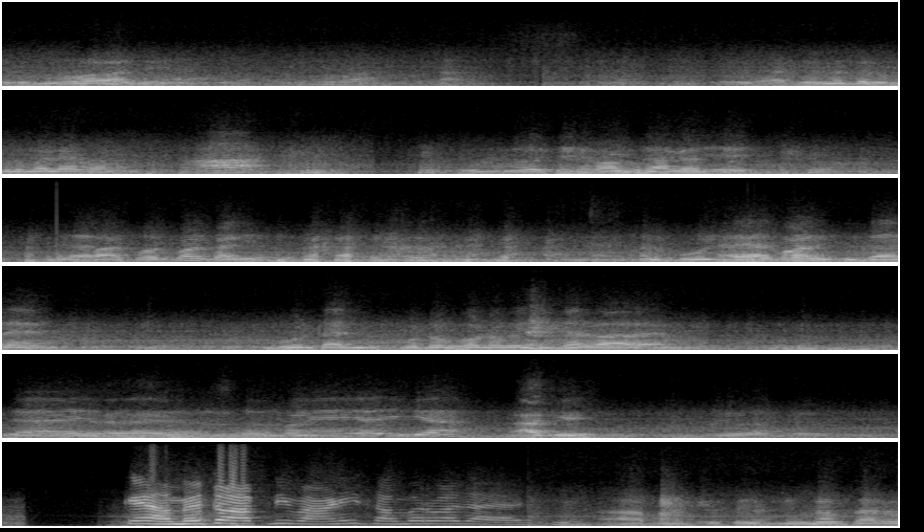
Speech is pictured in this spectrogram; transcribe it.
રૂબરૂ હોવા જોઈએ અર્જુનને તો રૂબરૂ મળ્યા હતા ને? રૂબરૂ હશે. તો કામ ચાલશે. પાસપોર્ટ પણ કાઢ્યો અને ભૂલ થાય કોણ સુધારે? ભૂલ થાય ખોટો ખોટો કઈ સુધારવા આવે? જય સરપણી આવી ગયા? આગી કે અમે તો આપની વાણી સાંભળવા જ આવ્યા છીએ. હા પણ કઈ બોલો તારો.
